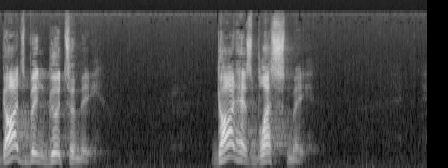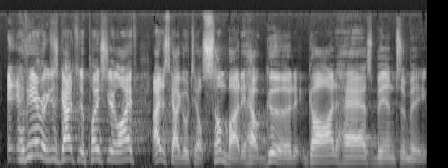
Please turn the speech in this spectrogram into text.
God's been good to me. God has blessed me. Have you ever just got to the place in your life? I just got to go tell somebody how good God has been to me.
